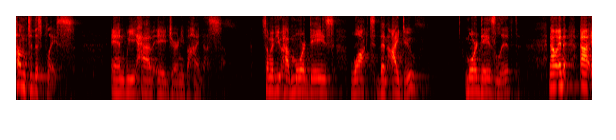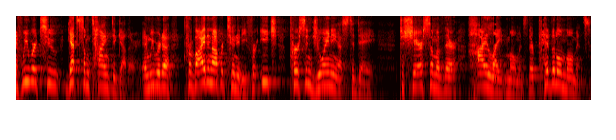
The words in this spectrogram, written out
come to this place and we have a journey behind us. Some of you have more days walked than I do, more days lived. Now, and uh, if we were to get some time together and we were to provide an opportunity for each person joining us today to share some of their highlight moments, their pivotal moments.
